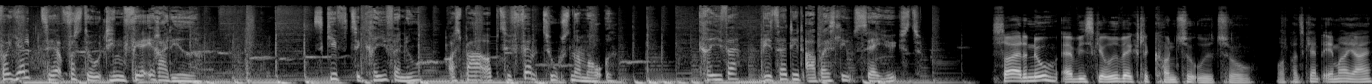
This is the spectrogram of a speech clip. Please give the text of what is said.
Få hjælp til at forstå dine ferierettigheder. Skift til KRIFA nu og spar op til 5.000 om året. KRIFA, vi tager dit arbejdsliv seriøst. Så er det nu, at vi skal udveksle kontoudtog. Vores praktikant Emma og jeg,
